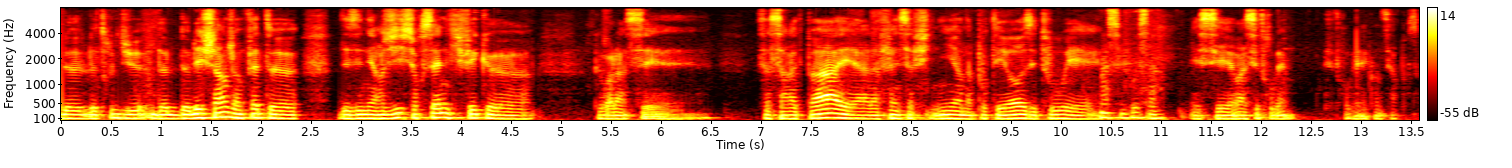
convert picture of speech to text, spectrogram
le, le, truc du, de, de l'échange, en fait, euh, des énergies sur scène qui fait que, que voilà, c'est ça s'arrête pas et à la fin ça finit en apothéose et tout. Et, c'est beau ça. Et c'est ouais, trop bien. C'est trop bien les concerts pour ça.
